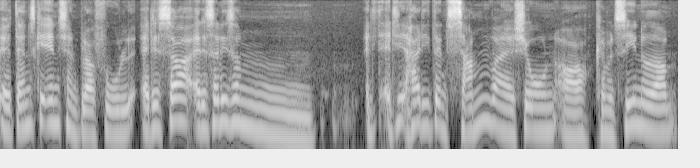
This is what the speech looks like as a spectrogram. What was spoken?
øh, danske ensianblåfugle, er det så, er det så ligesom, er er de, har de den samme variation, og kan man sige noget om,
